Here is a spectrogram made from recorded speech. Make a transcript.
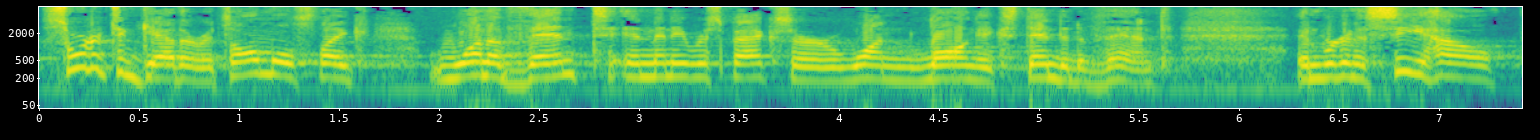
sort of together. It's almost like one event in many respects, or one long extended event. And we're going to see how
